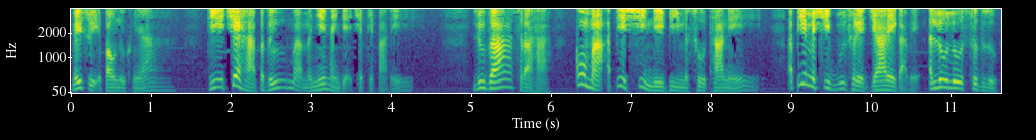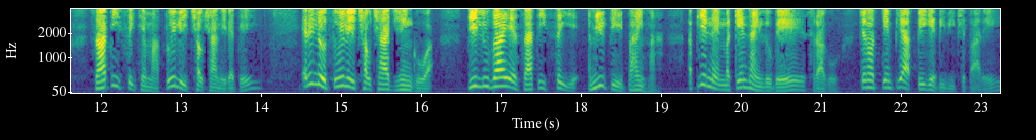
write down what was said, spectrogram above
မိတ်ဆွေအပေါင်းတို့ခမညာဒီအချက်ဟာဘယ်သူမှမငြင်းနိုင်တဲ့အချက်ဖြစ်ပါလေလူသားဆိုတာဟာကို့မှာအပြစ်ရှိနေပြီမဆိုထားနဲ့ အပြစ်မရှိဘူးဆိုတဲ့ကြားတဲ့ကပဲအလိုလိုဆိုသလိုဇာတိစိတ်ထဲမှာသွေးလီခြောက်ချနေတတ်တယ်အဲ့ဒီလိုသွေးလီခြောက်ချခြင်းကိုကဒီလူသားရဲ့ဇာတိစိတ်ရဲ့အမြင့်တီဘိုင်းမှာအပြစ်နဲ့မကင်းနိုင်လို့ပဲဆိုတာကိုကျွန်တော်တင်ပြပေးခဲ့ပြီးပြီဖြစ်ပါတယ်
